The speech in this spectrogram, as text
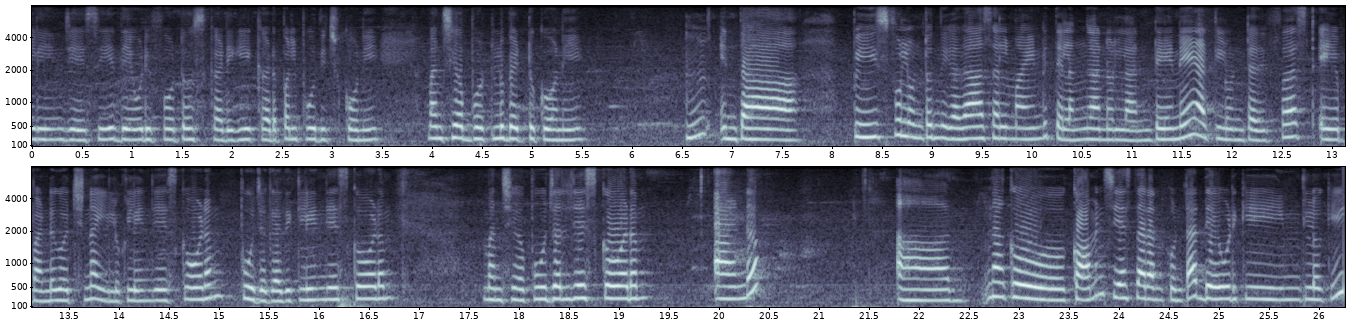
క్లీన్ చేసి దేవుడి ఫొటోస్ కడిగి కడపలు పూదించుకొని మంచిగా బొట్లు పెట్టుకొని ఇంత పీస్ఫుల్ ఉంటుంది కదా అసలు మైండ్ తెలంగాణలో అంటేనే అట్లుంటుంది. ఫస్ట్ ఏ పండుగ వచ్చినా ఇల్లు క్లీన్ చేసుకోవడం పూజ గది క్లీన్ చేసుకోవడం మంచిగా పూజలు చేసుకోవడం అండ్ నాకు కామెంట్స్ చేస్తారనుకుంటా దేవుడికి ఇంట్లోకి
